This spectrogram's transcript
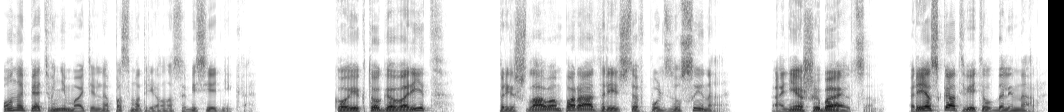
Он опять внимательно посмотрел на собеседника. Кое-кто говорит, пришла вам пора отречься в пользу сына. Они ошибаются, резко ответил Долинар.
